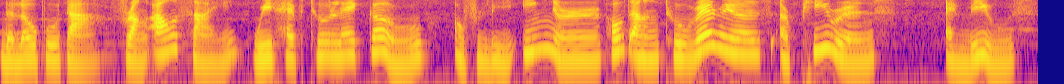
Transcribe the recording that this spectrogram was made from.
the Lord Buddha from outside. We have to let go of the inner, hold on to various appearances and views.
